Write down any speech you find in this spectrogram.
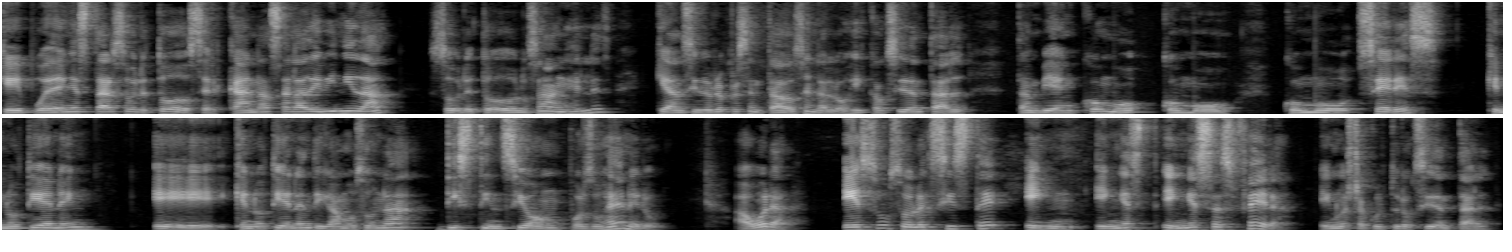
que pueden estar sobre todo cercanas a la divinidad, sobre todo los ángeles, que han sido representados en la lógica occidental también como, como, como seres que no tienen, eh, que no tienen, digamos, una distinción por su género. Ahora, eso solo existe en, en, en esa esfera en nuestra cultura occidental.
